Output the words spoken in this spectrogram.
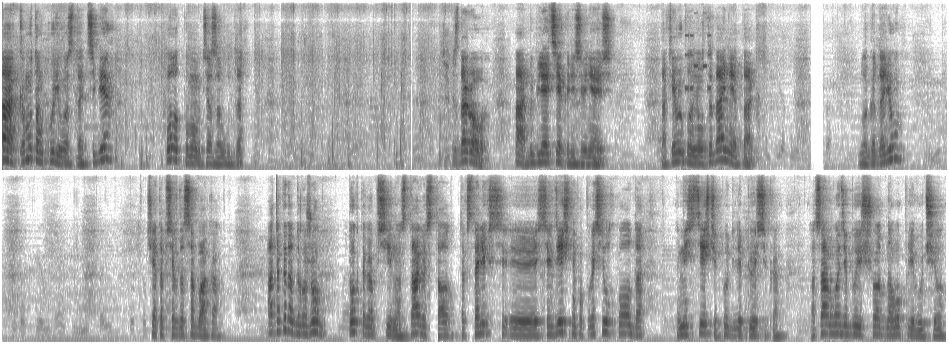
Так, кому там курево сдать? Тебе? Холод, по-моему, тебя зовут, да? Здорово. А, библиотекарь, извиняюсь. Так, я выполнил задание, так. Благодарю. Чья-то псевдособака. А так это дружок доктора Псина, старый стал. Так старик э, сердечный попросил холода на местечке тут для песика. А сам вроде бы еще одного приручил.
